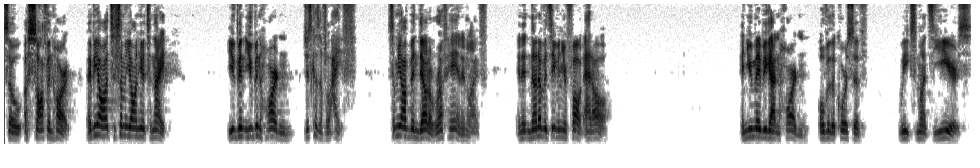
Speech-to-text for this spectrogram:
So a softened heart. Maybe y'all, to some of y'all in here tonight, you've been, you've been hardened just because of life. Some of y'all have been dealt a rough hand in life. And it, none of it's even your fault at all. And you maybe gotten hardened over the course of weeks, months, years.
